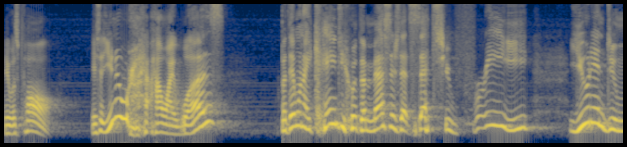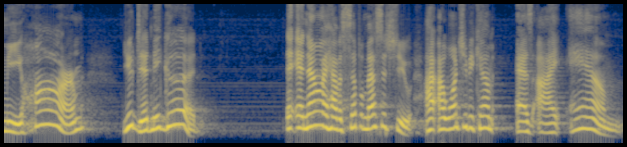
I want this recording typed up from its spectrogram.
It was Paul. He said, You knew how I was, but then when I came to you with a message that sets you free, you didn't do me harm, you did me good. And now I have a simple message to you. I, I want you to become as I am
